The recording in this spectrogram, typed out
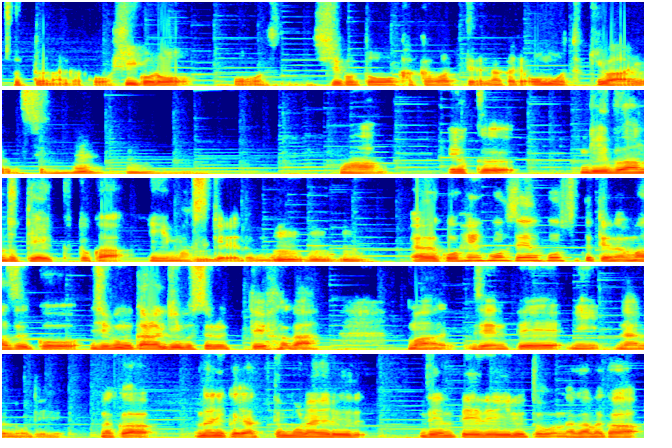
ちょっとなんかこう、日頃、仕事を関わってる中で思うときはあるんですよね。うん、まあ、よくギブアンドテイクとか言いますけれども、うんうんうん、やっぱりこう変法性の法則っていうのはまずこう自分からギブするっていうのが まあ前提になるので、なんか何かやってもらえる前提でいるとなかなか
